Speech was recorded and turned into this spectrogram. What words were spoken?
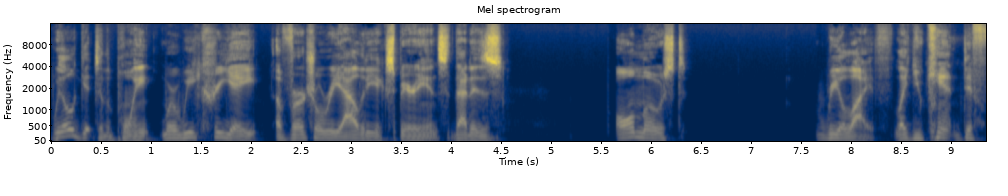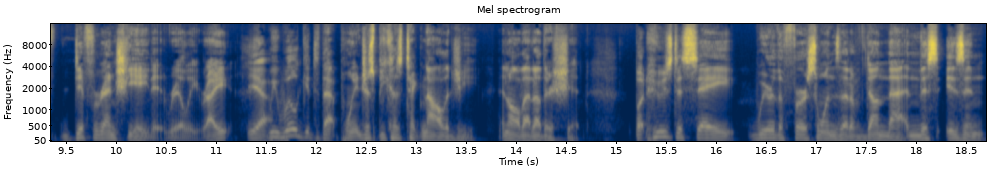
will get to the point where we create a virtual reality experience that is almost real life. Like you can't dif- differentiate it really, right? Yeah. We will get to that point just because technology and all that other shit. But who's to say we're the first ones that have done that and this isn't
